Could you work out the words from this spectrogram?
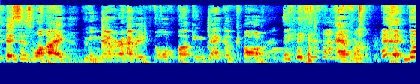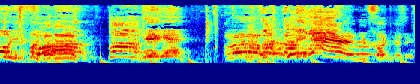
This is why we never have a full fucking deck of cards. Ever. no, you fucked Fuck! up! Fuck! Oh! Keegan! Keegan! You fucked it.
